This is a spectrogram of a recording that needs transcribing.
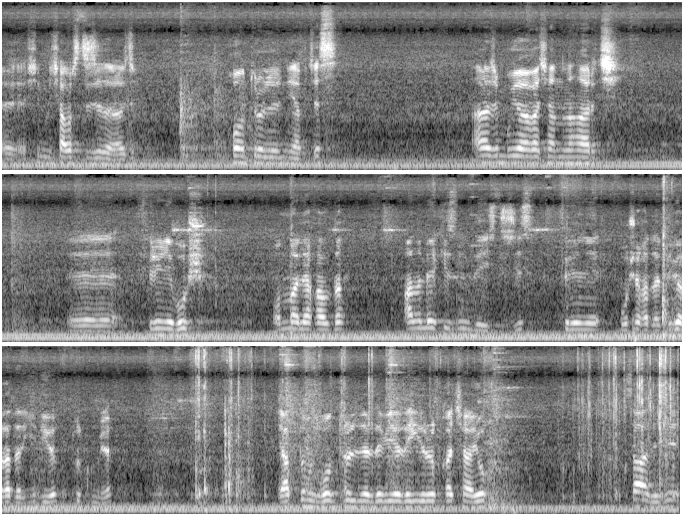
eee, şimdi çalıştıracağız aracı. Kontrollerini yapacağız. Aracın bu yağ kaçanlığı hariç freni boş. Onunla alakalı da ana merkezini değiştireceğiz. Freni boşa kadar, dibe kadar gidiyor, tutmuyor. Yaptığımız kontrollerde bir yerde hidrolik kaçağı yok. Sadece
